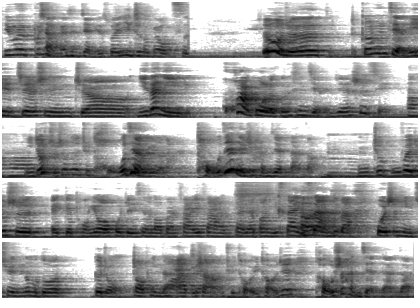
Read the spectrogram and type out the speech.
因为不想更新简历，所以一直都没有辞。所以我觉得更新简历这件事情，只要一旦你跨过了更新简历这件事情，你就只剩下去投简历了嘛。投简历是很简单的，你就不会就是哎给朋友或者以前的老板发一发，大家帮你散一散，对吧？或者是你去那么多各种招聘的 app 上去投一投，这投是很简单的，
